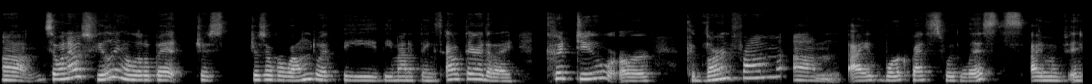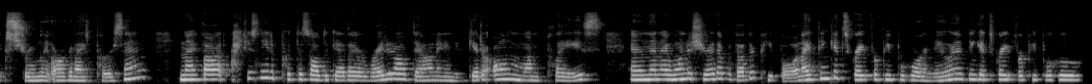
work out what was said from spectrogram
Um, so when i was feeling a little bit just just overwhelmed with the the amount of things out there that i could do or could learn from. Um, I work best with lists. I'm an extremely organized person. And I thought, I just need to put this all together, write it all down, and get it all in one place. And then I want to share that with other people. And I think it's great for people who are new. And I think it's great for people who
